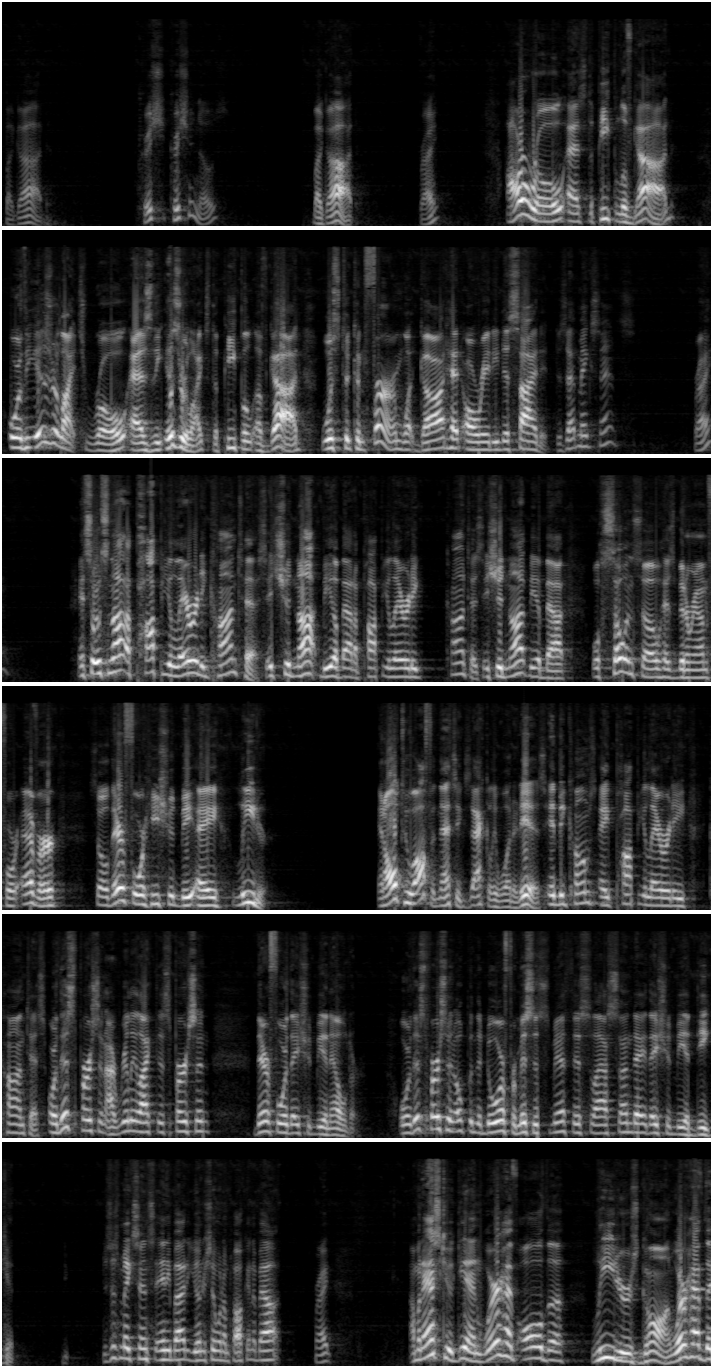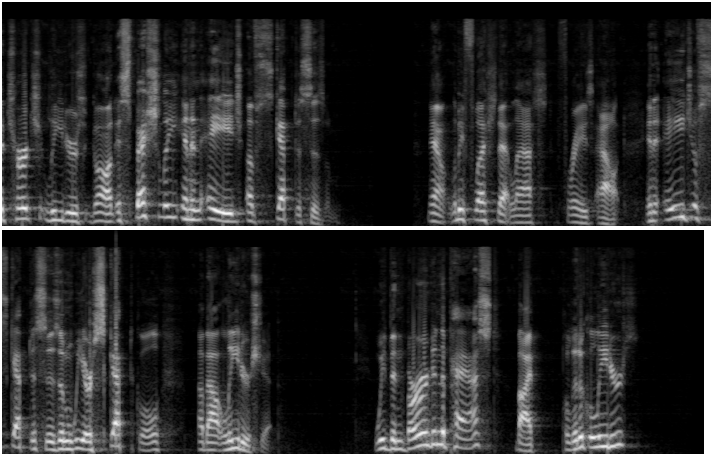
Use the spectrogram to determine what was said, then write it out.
by God. Christian knows. By God, right? Our role as the people of God or the Israelites' role as the Israelites, the people of God, was to confirm what God had already decided. Does that make sense? Right? And so it's not a popularity contest. It should not be about a popularity contest. It should not be about, well, so and so has been around forever, so therefore he should be a leader. And all too often, that's exactly what it is. It becomes a popularity contest. Or this person, I really like this person therefore they should be an elder. Or this person opened the door for Mrs. Smith this last Sunday, they should be a deacon. Does this make sense to anybody? You understand what I'm talking about? Right? I'm going to ask you again where have all the leaders gone? Where have the church leaders gone, especially in an age of skepticism? Now, let me flesh that last phrase out. In an age of skepticism, we are skeptical about leadership. We've been burned in the past by political leaders,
